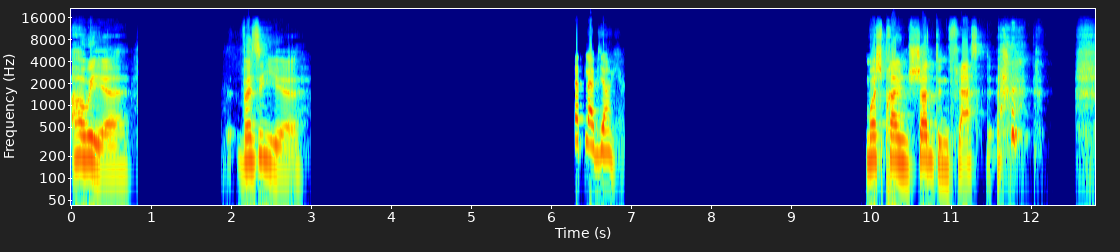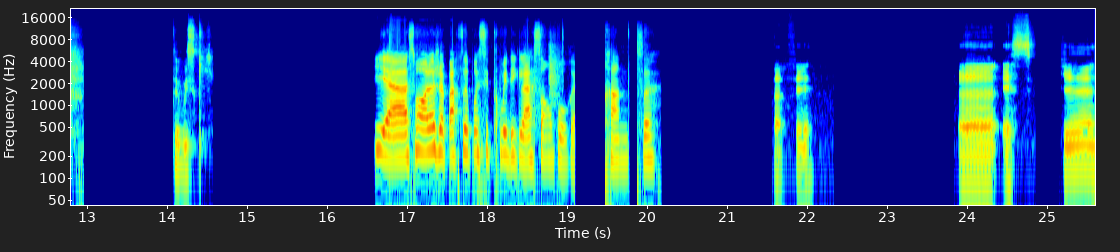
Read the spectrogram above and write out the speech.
Ah oui, euh... vas-y. euh, Faites-la bien. Moi, je prends une shot d'une flasque de... de whisky. Puis à ce moment-là, je vais partir pour essayer de trouver des glaçons pour euh, prendre ça. Parfait. Euh, Est-ce que.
